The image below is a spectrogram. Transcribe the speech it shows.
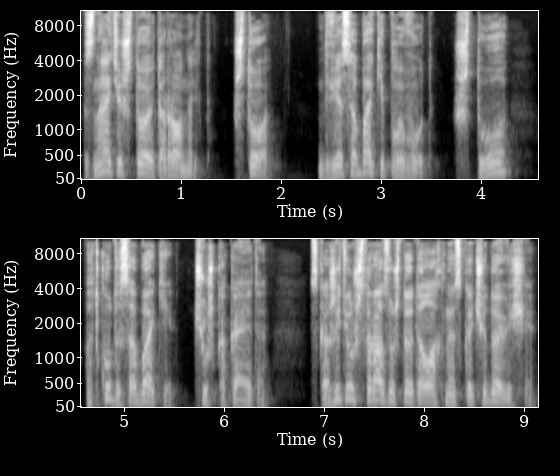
«Знаете, что это, Рональд? Что? Две собаки плывут. Что? Откуда собаки? Чушь какая-то. Скажите уж сразу, что это лохнесское чудовище.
